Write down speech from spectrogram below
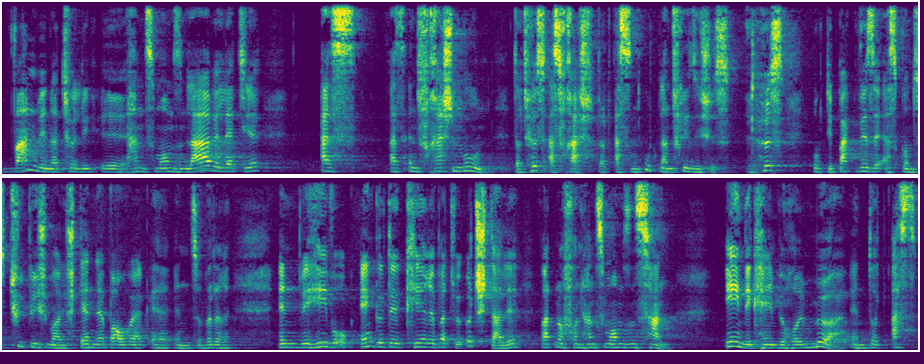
wann wir natürlich äh, Hans Mommsen Lave letje, als als in fraschen Mohn. Dort hüss as frasch, dort as ein utlandfriesisches äh, Hüss, und die Backwisse erst ganz typisch mal Ständerbauwerk äh, und so weiter. Und wir haben auch enkelte Kehre, was wir Ötstalle, was noch von Hans Mommsen san. Ähnlich haben wir hol Möhr. Und dort ist,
